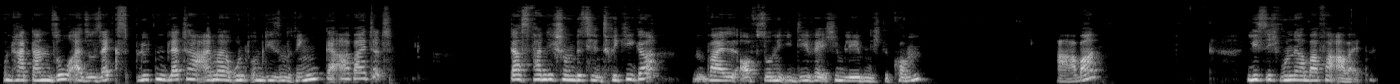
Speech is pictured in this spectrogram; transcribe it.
Und hat dann so also sechs Blütenblätter einmal rund um diesen Ring gearbeitet. Das fand ich schon ein bisschen trickiger, weil auf so eine Idee wäre ich im Leben nicht gekommen. Aber ließ sich wunderbar verarbeiten.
